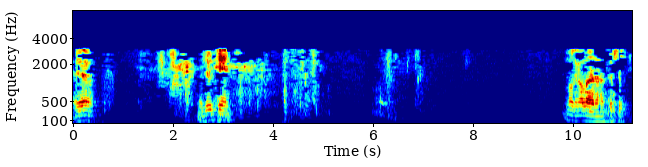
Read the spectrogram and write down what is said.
Evo. Međutim, molim Allah da nas učini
